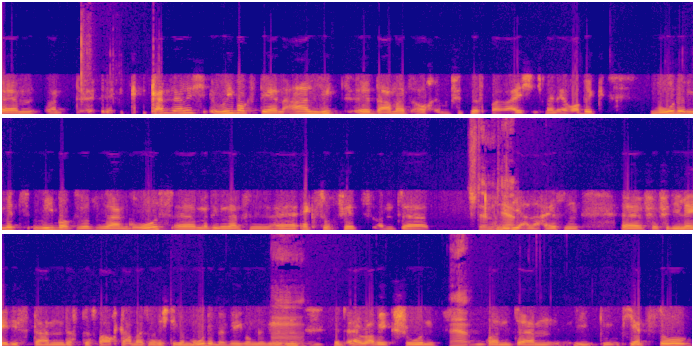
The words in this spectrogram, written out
Ähm, und äh, ganz ehrlich, Reeboks DNA liegt äh, damals auch im Fitnessbereich. Ich meine, Aerobic wurde mit Reebok sozusagen groß, äh, mit den ganzen äh, Exofits und äh, Stimmt, wie ja. die alle heißen, äh, für, für die Ladies dann. Das, das war auch damals eine richtige Modebewegung gewesen mhm. mit Aerobic-Schuhen. Ja. Und ähm, jetzt so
